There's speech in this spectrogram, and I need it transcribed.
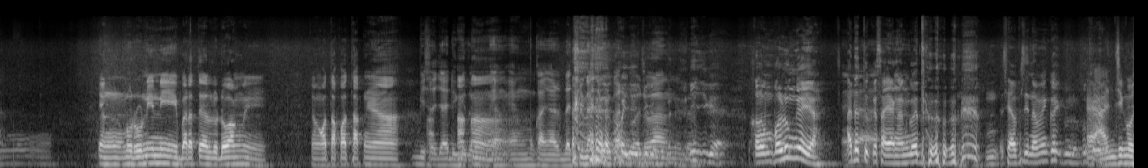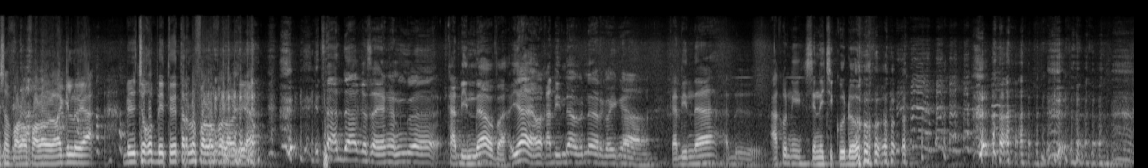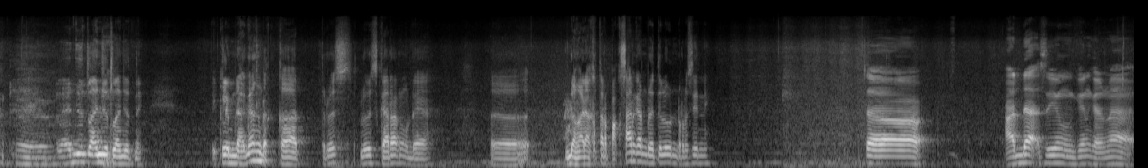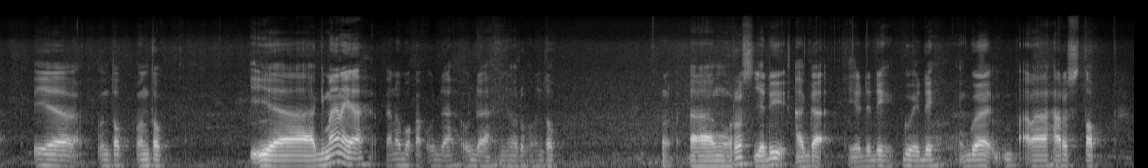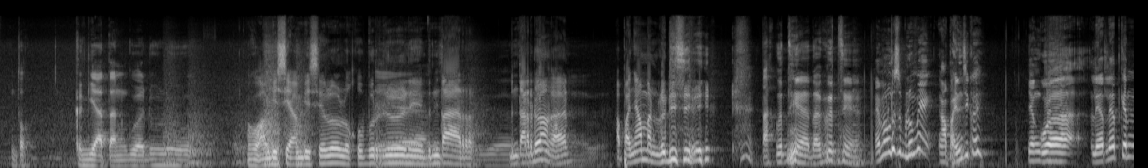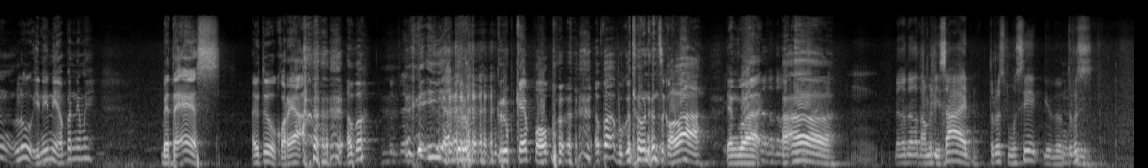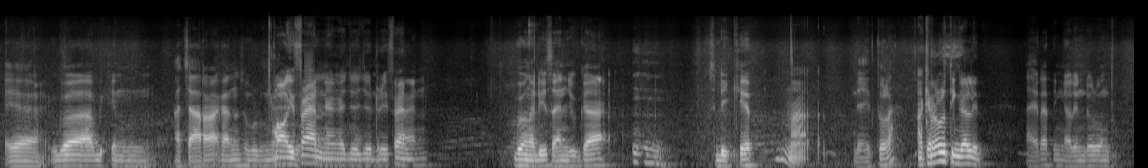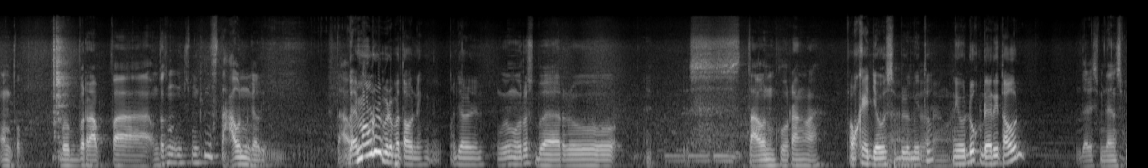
Yang nurunin nih, ibaratnya lu doang nih. Yang otak-otaknya bisa jadi gitu Ah, yang yang mukanya ada Cina juga kan gua doang gitu. Iya juga. Kalau empo lu enggak ya? Ada tuh kesayangan gue tuh. Siapa sih namanya gue? Gue lupa. Eh anjing gak usah follow-follow lagi lu ya. Udah cukup di Twitter lu follow-follow dia. itu ada kesayangan gue Kadinda apa? Iya Kadinda bener gue ingat. Kadinda, aduh, aku nih sini Cikudo. lanjut lanjut lanjut nih. Iklim dagang dekat. Terus lu sekarang udah eh, udah gak ada keterpaksaan kan berarti lu nerusin nih. Eh, ada sih mungkin karena ya untuk untuk ya gimana ya karena bokap udah udah nyuruh untuk eh, ngurus jadi agak ya udah deh gue deh gue eh, harus stop untuk kegiatan gue dulu Oh ambisi-ambisi lu lu kubur dulu nih bentar. Bentar doang kan? Apa nyaman lu di sini? takutnya takutnya Emang lu sebelumnya ngapain sih Koy? Yang gua lihat-lihat kan lu ini nih apa namanya? BTS. Ah, Itu Korea. apa? iya, grup grup K-pop. apa? Buku tahunan sekolah. Yang gua Heeh. Dekat-dekat sama desain, terus musik gitu, terus Iya, gue bikin acara kan sebelumnya. oh event yang gak dari event. Gue ngedesain juga sedikit. Nah, Ya itulah. akhirnya lu tinggalin. Akhirnya tinggalin dulu untuk untuk beberapa untuk mungkin setahun kali. Setahun. Emang lu udah berapa tahun nih ngejalanin? Gue ngurus baru setahun kurang lah Oke, jauh sebelum itu. Niuduk dari tahun? dari 99.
